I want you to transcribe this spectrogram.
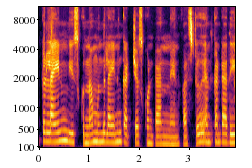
ఇక్కడ లైనింగ్ తీసుకున్నా. ముందు లైనింగ్ కట్ చేసుకుంటాను నేను ఫస్ట్. ఎందుకంటే అది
